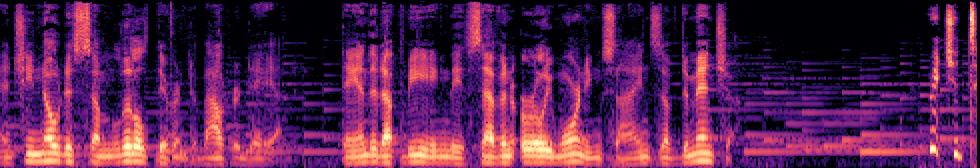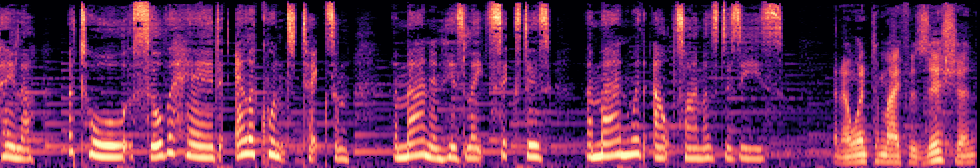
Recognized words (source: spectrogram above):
and she noticed some little different about her dad. They ended up being the seven early warning signs of dementia. Richard Taylor, a tall, silver haired, eloquent Texan, a man in his late 60s, a man with Alzheimer's disease. And I went to my physician,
